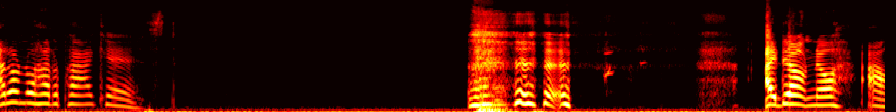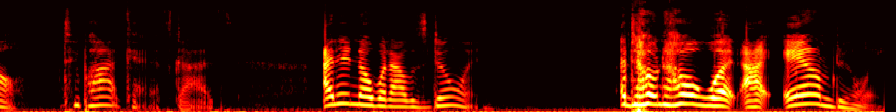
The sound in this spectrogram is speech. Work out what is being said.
I don't know how to podcast. I don't know how to podcast, guys. I didn't know what I was doing. I don't know what I am doing.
